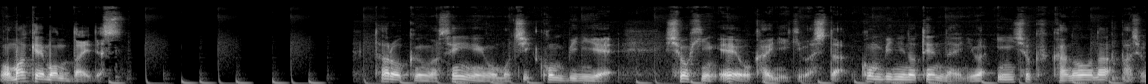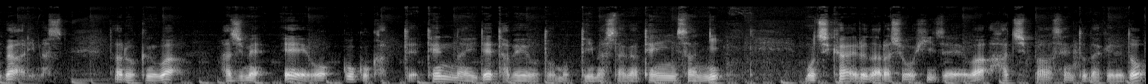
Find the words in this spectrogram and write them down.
おまけ問題です。太郎くんは1000円を持ちコンビニへ。商品 A を買いに行きました。コンビニの店内には飲食可能な場所があります。太郎くんははじめ A を5個買って店内で食べようと思っていましたが店員さんに持ち帰るなら消費税は8%だけれど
